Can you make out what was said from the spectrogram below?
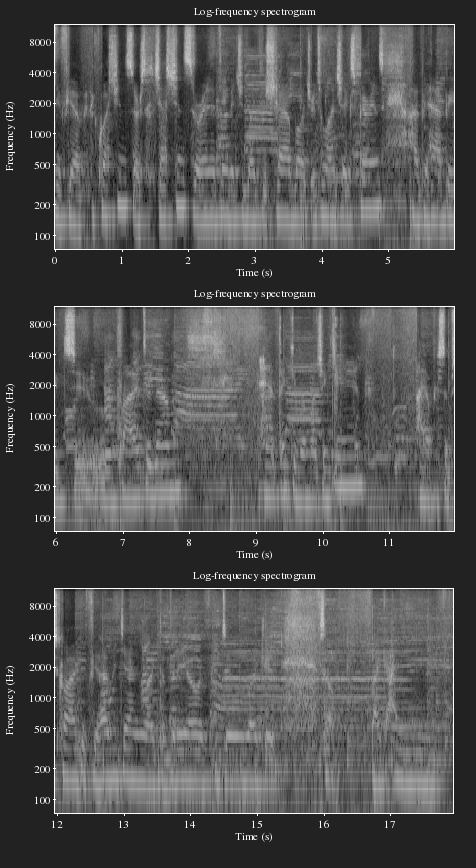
if you have any questions or suggestions or anything that you'd like to share about your Tillandsia experience. I'd be happy to reply to them. And thank you very much again. I hope you subscribe if you haven't yet like the video if you do like it. So, bye guys.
